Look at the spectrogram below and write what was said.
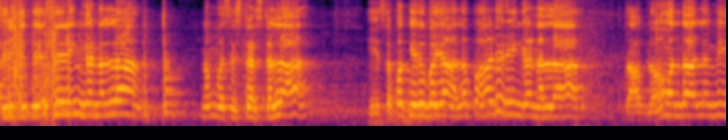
சிரிச்சு பேசுறீங்க நல்லா. நம்ம சிஸ்டர் ஸ்டெல்லா ஏசப்ப கிருபையால பாடுறீங்க நல்லா. ப்ராப்ளம் வந்தாலுமே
